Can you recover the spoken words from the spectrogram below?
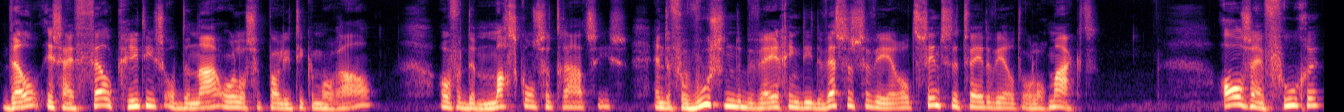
Wel is hij fel kritisch op de naoorlogse politieke moraal, over de machtsconcentraties en de verwoestende beweging die de westerse wereld sinds de Tweede Wereldoorlog maakt. Al zijn vroege,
